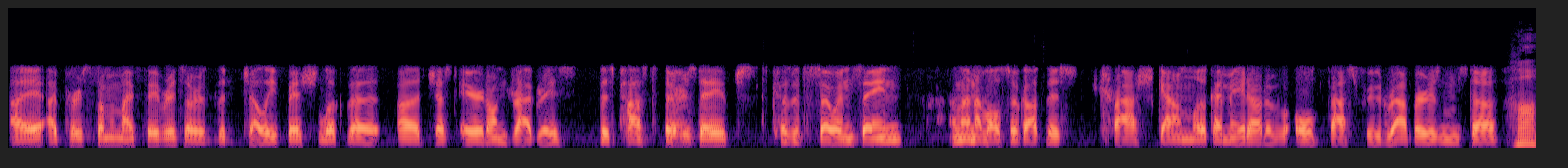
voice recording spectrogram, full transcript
I I pers- some of my favorites are the jellyfish look that uh, just aired on Drag Race this past Thursday, just because it's so insane. And then I've also got this trash gown look I made out of old fast food wrappers and stuff. Huh.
